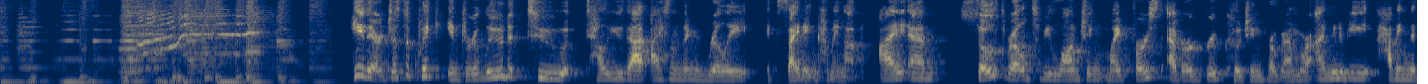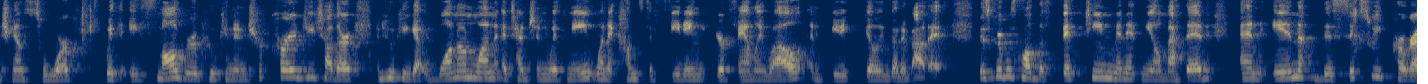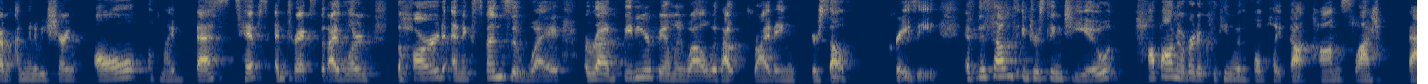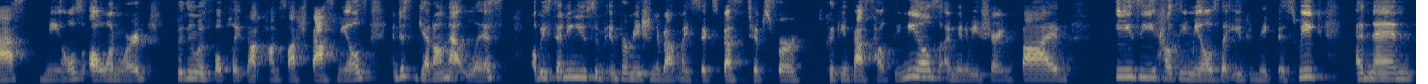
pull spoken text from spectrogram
Hey there, just a quick interlude to tell you that I have something really exciting coming up. I am so thrilled to be launching my first ever group coaching program where I'm going to be having the chance to work with a small group who can encourage each other and who can get one on one attention with me when it comes to feeding your family well and feeling good about it. This group is called the 15 minute meal method. And in this six week program, I'm going to be sharing all of my best tips and tricks that I've learned the hard and expensive way around feeding your family well without driving yourself crazy. If this sounds interesting to you, hop on over to cookingwithfullplate.com slash fast meals, all one word, cookingwithfullplate.com slash fast meals, and just get on that list. I'll be sending you some information about my six best tips for cooking fast, healthy meals. I'm going to be sharing five easy, healthy meals that you can make this week. And then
